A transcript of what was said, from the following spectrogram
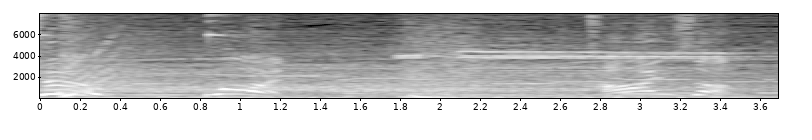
Two, one. Time's up.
